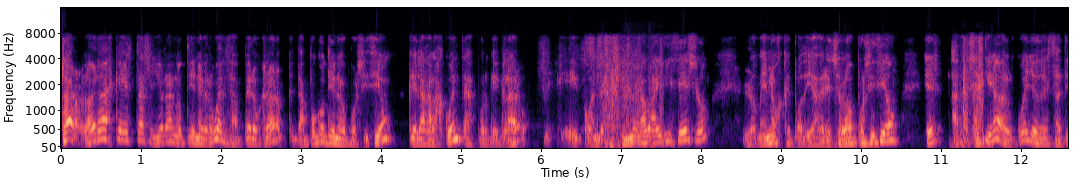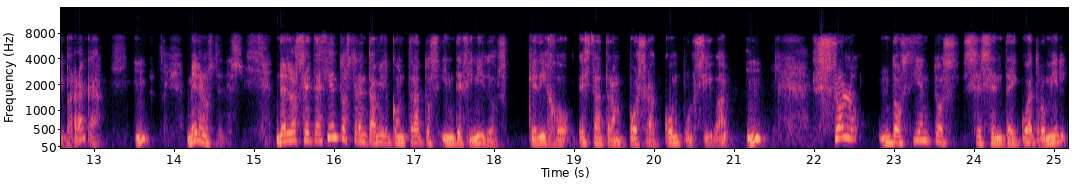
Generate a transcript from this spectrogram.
Claro, la verdad es que esta señora no tiene vergüenza, pero claro, tampoco tiene oposición que le haga las cuentas, porque claro, eh, cuando la señora va y dice eso, lo menos que podía haber hecho la oposición es haberse tirado el cuello de esta tiparraca. ¿Mm? Miren ustedes, de los 730.000 contratos indefinidos que dijo esta tramposa compulsiva, solo 264.000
